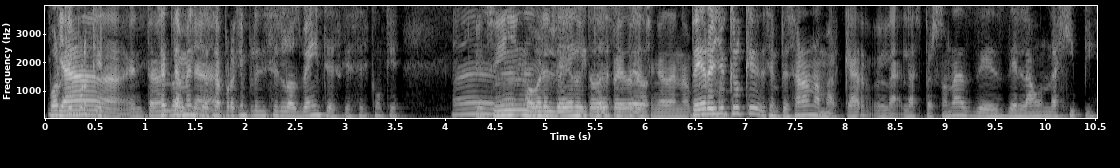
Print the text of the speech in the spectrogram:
¿Por qué? Porque exactamente, ya o sea, por ejemplo, dices los 20 que es como que ah, el swing, mover el dedo y todo el ese pedo, la pedo. chingada, ¿no? Pero yo no. creo que se empezaron a marcar la- las personas desde la onda hippie.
